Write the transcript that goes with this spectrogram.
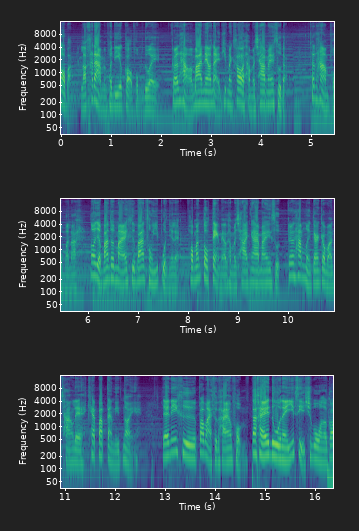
อบอะแล้วขนาดมันพอดีกับเกาะผมด้วย ก็ถามว่าบ้านแนวไหนที่มันเข้ากับธรรมชาติมากที่สุดอะถ้าถามผมอะนะ นอกจากบ้านต้นไม้ก็คือบ้านทรงญี่ปุ่นนี่แหละ เพราะมันตกแต่งแนวธรรมชาติง่ายมากที่สุดก็ทำเหมือนกันกับวันช้างเลย แค่ปรับแต่งนิดหน่อยและนี่คือเป้าหมายสุดท้ายของผม ถ้าใครได้ดูใน 24 ชั่วโมงแล้วก็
